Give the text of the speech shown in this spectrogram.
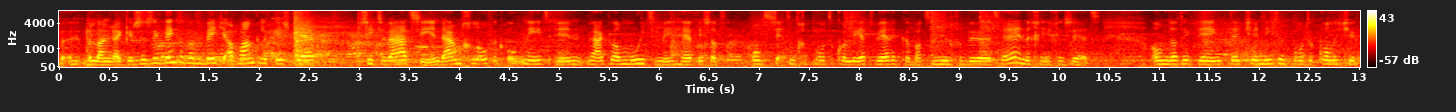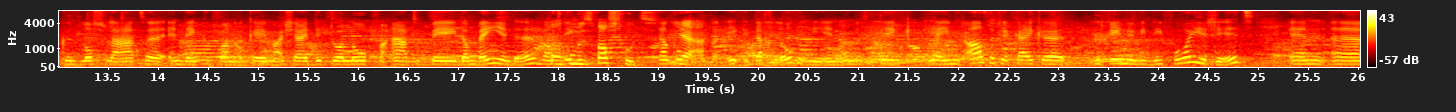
be- belangrijk is. Dus ik denk dat dat een beetje afhankelijk is per situatie. En daarom geloof ik ook niet in, waar ik wel moeite mee heb, is dat ontzettend geprotocoleerd werken wat er nu gebeurt hè, in de GGZ. Omdat ik denk dat je niet een protocolletje kunt loslaten en denken van oké, maar als jij dit doorloopt van A tot B, dan ben je er. Want Dan ik- komt het vast goed. dan komt, ja. ik, daar geloof ik niet in. Omdat ik denk, ja, je moet altijd weer kijken, degene wie die voor je zit. En, eh,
